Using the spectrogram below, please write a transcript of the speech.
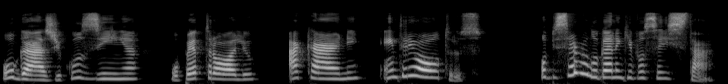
o gás de cozinha, o petróleo, a carne, entre outros. Observe o lugar em que você está.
